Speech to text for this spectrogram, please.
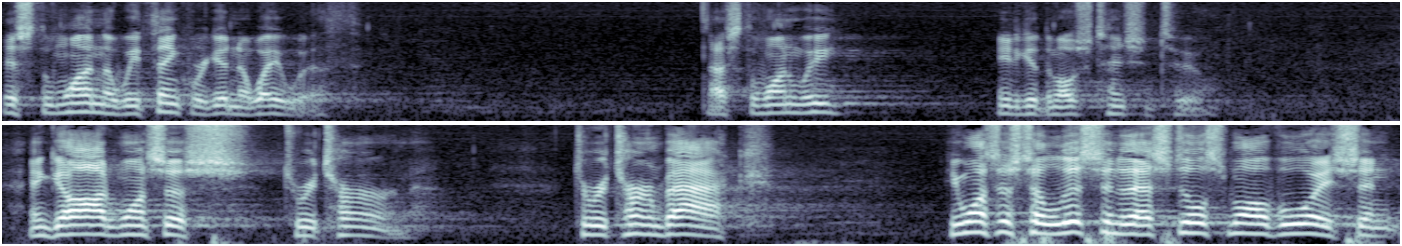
It's the one that we think we're getting away with. That's the one we need to get the most attention to. And God wants us to return, to return back. He wants us to listen to that still small voice and,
